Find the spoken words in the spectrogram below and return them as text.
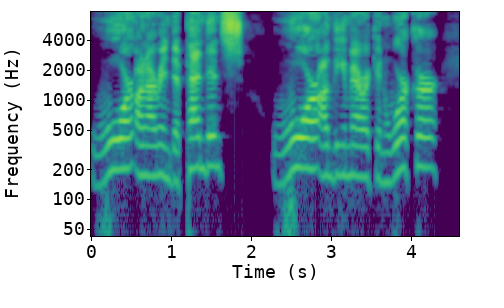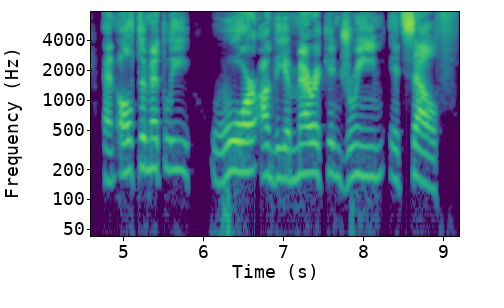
war on our independence, war on the American worker, and ultimately war on the American dream itself.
